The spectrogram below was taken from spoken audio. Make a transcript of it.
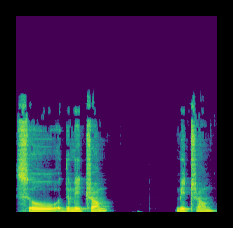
So the midterm, midterm,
